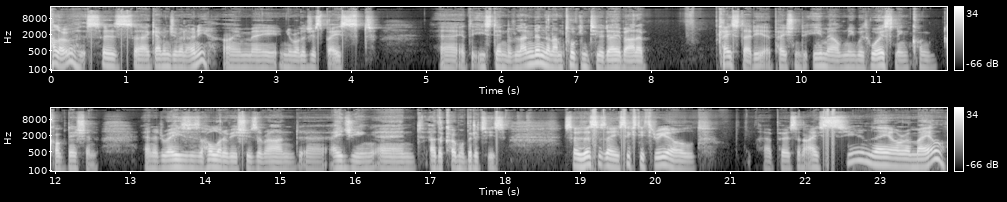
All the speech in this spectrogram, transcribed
hello, this is uh, Gavin Giovannoni. I'm a neurologist based uh, at the East End of London, and I'm talking to you today about a case study, a patient who emailed me with worsening con- cognition, and it raises a whole lot of issues around uh, aging and other comorbidities. So, this is a 63 year old uh, person. I assume they are a male.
